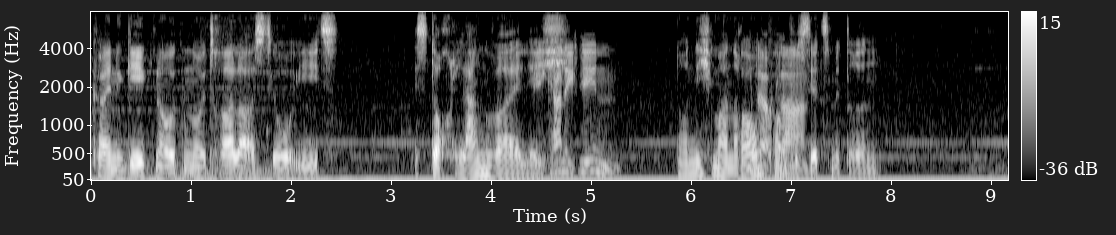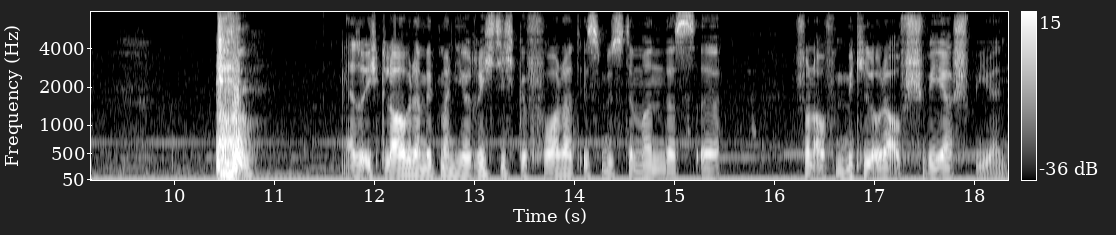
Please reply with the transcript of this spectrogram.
Keine Gegner und ein neutraler Asteroid. Ist doch langweilig. Wie kann ich dienen? Noch nicht mal ein Raumkampf ist jetzt mit drin. Also ich glaube, damit man hier richtig gefordert ist, müsste man das äh, schon auf Mittel oder auf Schwer spielen.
